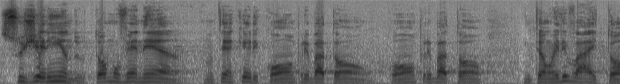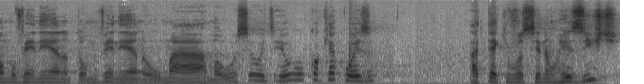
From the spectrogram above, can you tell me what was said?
Sugerindo, toma o veneno, não tem aquele? Compre batom, compre batom. Então ele vai, toma o veneno, toma o veneno, ou uma arma, ou, ou qualquer coisa. Até que você não resiste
